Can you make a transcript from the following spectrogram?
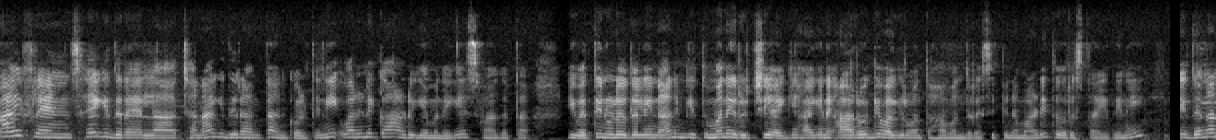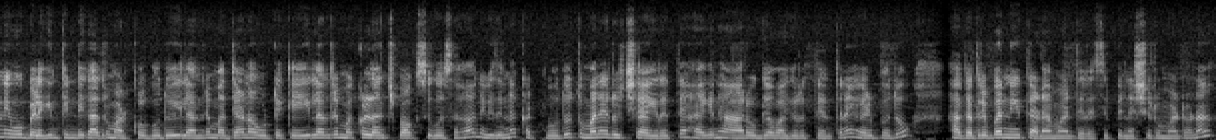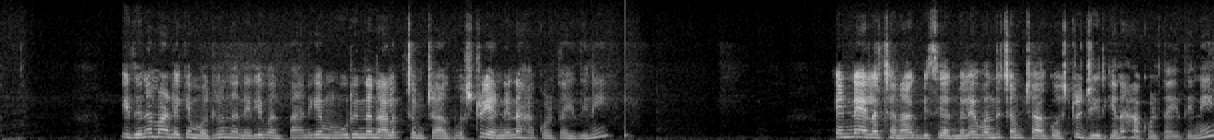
Hi friends ಹೇಗಿದ್ದೀರಾ ಎಲ್ಲ? ಚೆನ್ನಾಗಿದ್ದೀರಾ ಅಂತ ಅಂದ್ಕೊಳ್ತೀನಿ ವರ್ಣಿಕಾ ಅಡುಗೆ ಮನೆಗೆ ಸ್ವಾಗತ. ಇವತ್ತಿನ ವಿಡಿಯೋದಲ್ಲಿ ನಾನು ನಿಮಗೆ ತುಂಬಾ ರುಚಿಯಾಗಿ ಹಾಗೆಯೇ ಆರೋಗ್ಯವಾಗಿರುವಂತಹ ಒಂದು ರೆಸಿಪಿನ ಮಾಡಿ ತೋರಿಸ್ತಾ ಇದ್ದೀನಿ. ಇದನ್ನು ನೀವು ಬೆಳಗಿನ ತಿಂಡಿಗಾದರೂ ಮಾಡ್ಕೊಳ್ಬೋದು, ಇಲ್ಲಾಂದರೆ ಮಧ್ಯಾಹ್ನ ಊಟಕ್ಕೆ, ಇಲ್ಲಾಂದರೆ ಮಕ್ಕಳ ಲಂಚ್ ಬಾಕ್ಸಿಗೂ ಸಹ ನೀವು ಇದನ್ನು ಕಟ್ಬೋದು. ತುಂಬಾ ರುಚಿಯಾಗಿರುತ್ತೆ ಹಾಗೆಯೇ ಆರೋಗ್ಯವಾಗಿರುತ್ತೆ ಅಂತಲೇ ಹೇಳ್ಬೋದು. ಹಾಗಾದರೆ ಬನ್ನಿ, ತಡ ಮಾಡಿದೆ ರೆಸಿಪಿನ ಶುರು ಮಾಡೋಣ. ಇದನ್ನು ಮಾಡಲಿಕ್ಕೆ ಮೊದಲು ನಾನಿಲ್ಲಿ ಒಂದು ಪ್ಯಾನಿಗೆ ಮೂರಿಂದ ನಾಲ್ಕು ಚಮಚ ಆಗುವಷ್ಟು ಎಣ್ಣೆನ ಹಾಕ್ಕೊಳ್ತಾ ಇದ್ದೀನಿ. ಎಣ್ಣೆ ಎಲ್ಲ ಚೆನ್ನಾಗಿ ಬಿಸಿ ಆದಮೇಲೆ ಒಂದು ಚಮಚ ಆಗುವಷ್ಟು ಜೀರಿಗೆನ ಹಾಕೊಳ್ತಾ ಇದ್ದೀನಿ.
